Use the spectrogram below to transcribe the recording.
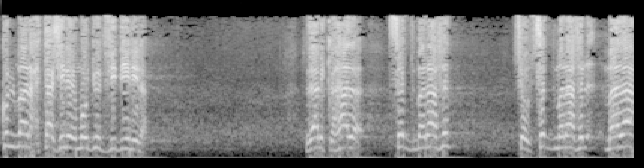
كل ما نحتاج إليه موجود في ديننا. لذلك هذا سد منافذ شوف سد منافذ ماذا؟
